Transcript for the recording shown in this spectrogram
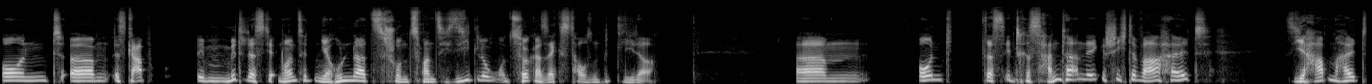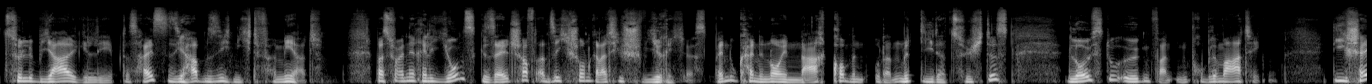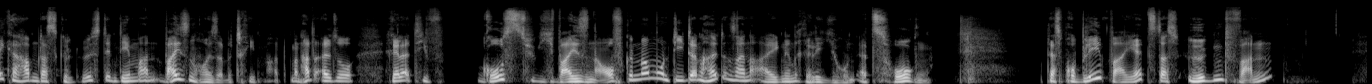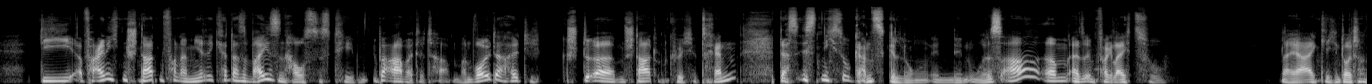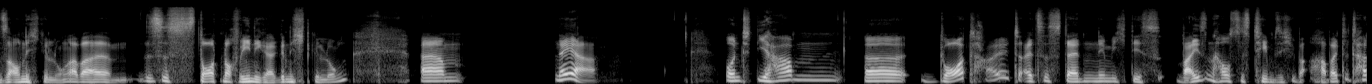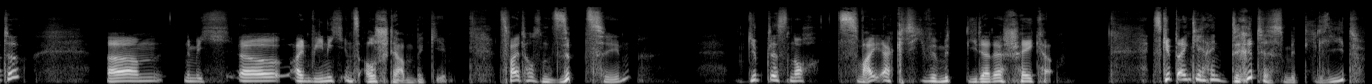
Und ähm, es gab im Mitte des 19. Jahrhunderts schon 20 Siedlungen und circa 6000 Mitglieder. Ähm, und das Interessante an der Geschichte war halt, sie haben halt zölibial gelebt. Das heißt, sie haben sich nicht vermehrt. Was für eine Religionsgesellschaft an sich schon relativ schwierig ist. Wenn du keine neuen Nachkommen oder Mitglieder züchtest, läufst du irgendwann in Problematiken. Die Shaker haben das gelöst, indem man Waisenhäuser betrieben hat. Man hat also relativ großzügig Waisen aufgenommen und die dann halt in seiner eigenen Religion erzogen. Das Problem war jetzt, dass irgendwann die Vereinigten Staaten von Amerika das Waisenhaussystem überarbeitet haben. Man wollte halt die ähm, Staat und Kirche trennen. Das ist nicht so ganz gelungen in den USA, ähm, also im Vergleich zu, naja, eigentlich in Deutschland ist es auch nicht gelungen, aber ähm, es ist dort noch weniger nicht gelungen. Ähm, naja, und die haben äh, dort halt, als es dann nämlich das Waisenhaussystem sich überarbeitet hatte, ähm, nämlich äh, ein wenig ins Aussterben begeben. 2017 gibt es noch zwei aktive Mitglieder der Shaker. Es gibt eigentlich ein drittes Mitglied,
